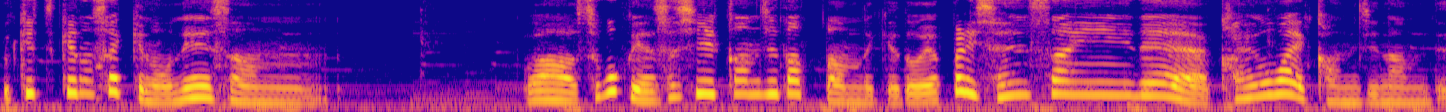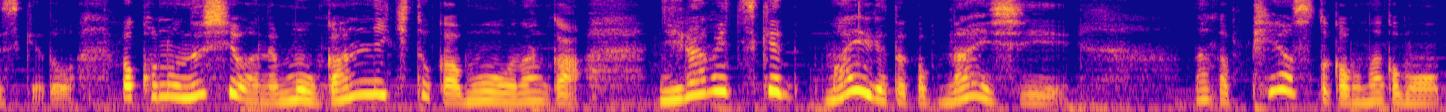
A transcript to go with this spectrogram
う受付のさっきのお姉さんはすごく優しい感じだったんだけどやっぱり繊細でか弱い感じなんですけど、まあ、この主はねもう眼力とかもうなんか睨みつけ眉毛とかもないしなんかピアスとかもなんかもう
